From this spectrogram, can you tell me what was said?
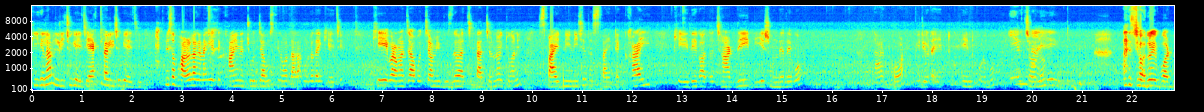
কী খেলাম? লিচু খেয়েছি, একটা লিচু খেয়েছি। সব ভালো লাগে নাকি, এতে খাই না, চোর জাবস্তি তোমার দাদা করল তাই খেয়েছি। খেয়ে এবার আমার যা হচ্ছে আমি বুঝতে পারছি, তার জন্য একটুখানি স্পাইট নিয়ে নিয়েছি তো স্পাইটটা খাই খেয়ে দিয়ে কত ঝাঁট দিই দিয়ে সন্ধে দেবো। তারপর ভিডিওটা এন্ড করব। চলো। চলো এই বড্ড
